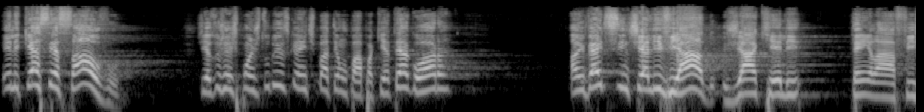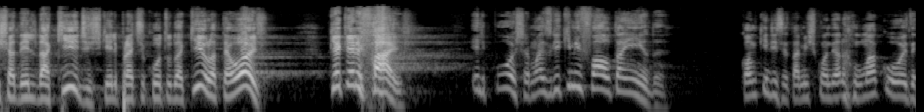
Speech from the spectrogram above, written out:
Ele quer ser salvo. Jesus responde tudo isso que a gente bateu um papo aqui até agora. Ao invés de se sentir aliviado, já que ele tem lá a ficha dele da Kids, que ele praticou tudo aquilo até hoje, o que, que ele faz? Ele, poxa, mas o que, que me falta ainda? Como que diz? Você está me escondendo alguma coisa.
